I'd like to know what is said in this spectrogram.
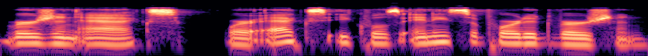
version X, where X equals any supported version.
